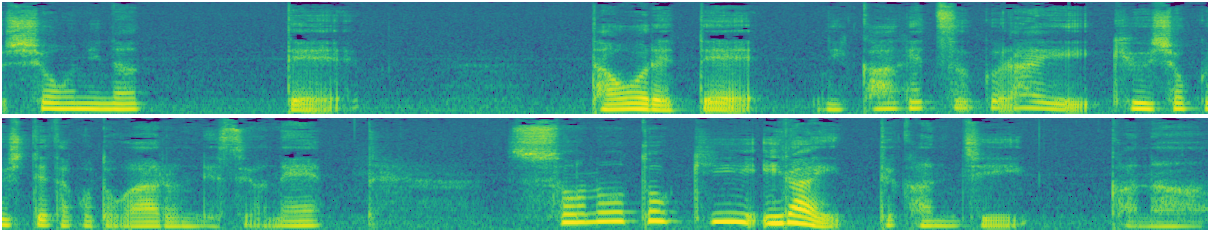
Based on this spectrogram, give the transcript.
症になって倒れて2ヶ月ぐらい休職してたことがあるんですよね。その時以来って感じかな。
